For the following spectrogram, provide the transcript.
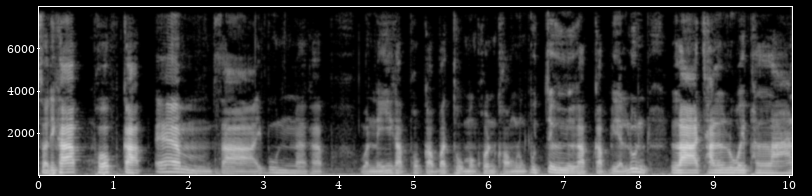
สวัสดีครับพบกับแอมสายบุญนะครับ วันนี้ครับพบกับวัตถุมงคลของหลวงปู่จือครับ กับเหรียญรุ่นราชันรวยพันล้าน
